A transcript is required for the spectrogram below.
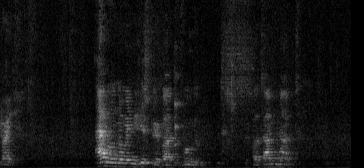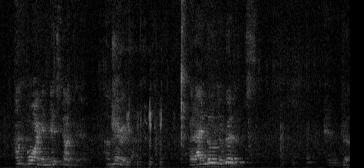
Nice. I don't know any history about the voodoo, because I'm not, I'm born in this country, America. But I know the rhythms. And uh,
